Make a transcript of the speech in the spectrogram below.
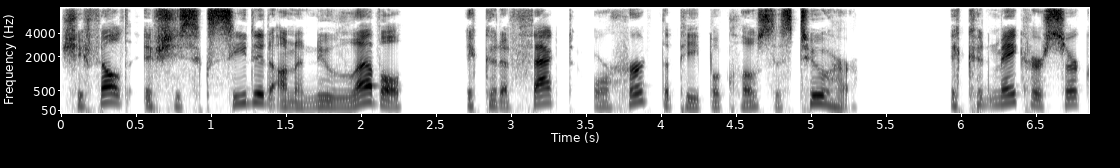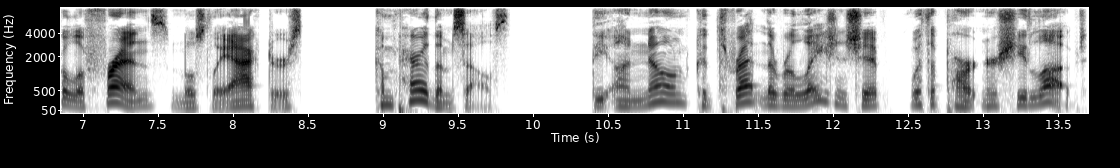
she felt if she succeeded on a new level, it could affect or hurt the people closest to her. It could make her circle of friends, mostly actors, compare themselves. The unknown could threaten the relationship with a partner she loved.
